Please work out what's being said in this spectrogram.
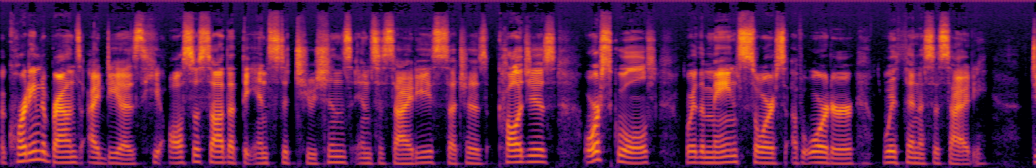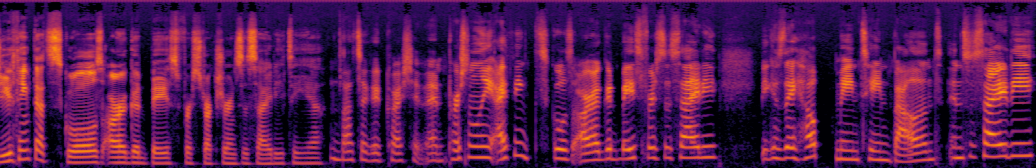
According to Brown's ideas, he also saw that the institutions in society, such as colleges or schools, were the main source of order within a society. Do you think that schools are a good base for structure in society, Tia? That's a good question. And personally, I think schools are a good base for society because they help maintain balance in society,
